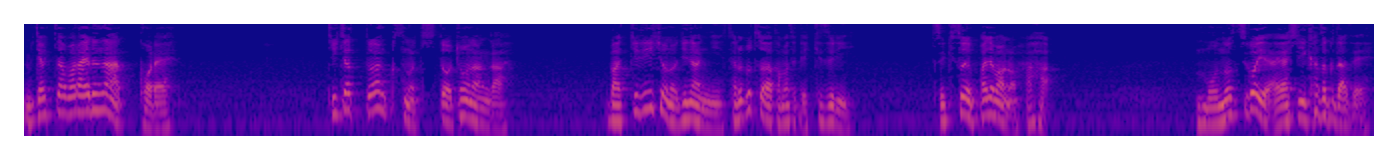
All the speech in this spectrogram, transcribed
めちゃくちゃ笑えるな、これ。T シャツトランクスの父と長男が、バッチリ衣装の次男に猿靴をかませて削り、付き添うパジャマの母。ものすごい怪しい家族だぜ。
